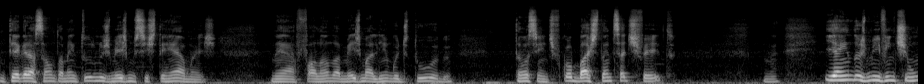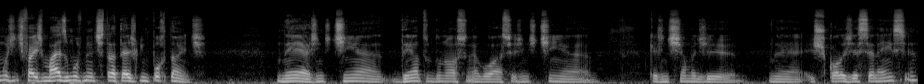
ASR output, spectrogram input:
integração também, tudo nos mesmos sistemas, né, falando a mesma língua de tudo. Então, assim, a gente ficou bastante satisfeito. Né? E aí, em 2021, a gente faz mais um movimento estratégico importante. Né? A gente tinha, dentro do nosso negócio, a gente tinha o que a gente chama de né, escolas de excelência.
